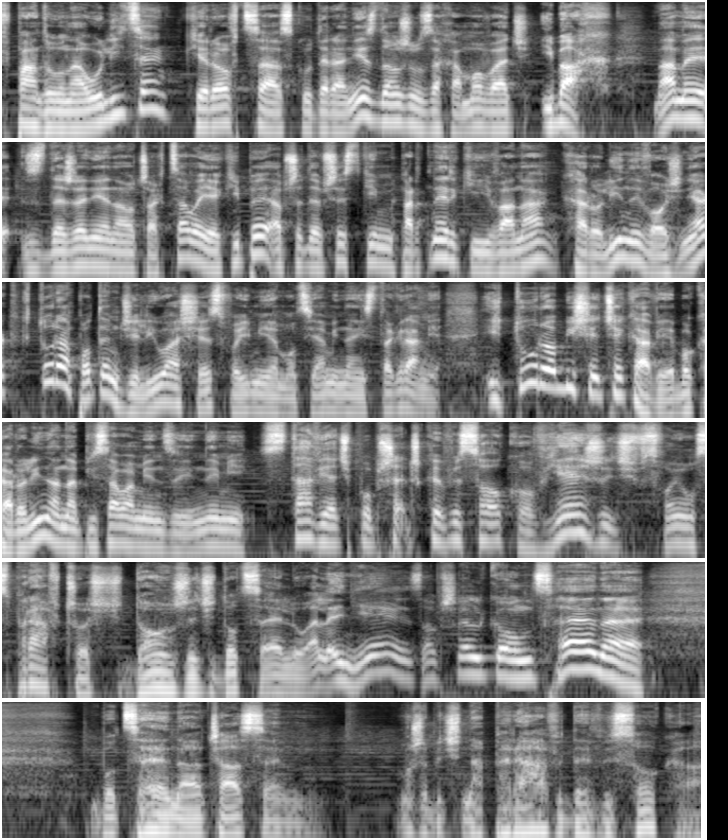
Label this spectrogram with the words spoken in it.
Wpadł na ulicę, kierowca skutera nie zdążył zahamować i bach! Mamy zderzenie na oczach całej ekipy, a przede wszystkim partnerki Iwana, Karoliny Woźniak, która potem dzieliła się swoimi emocjami na Instagramie. I tu robi się ciekawie, bo Karolina napisała m.in. stawiać poprzeczkę wysoko, wierzyć w swoją sprawczość, dążyć do celu, ale nie za wszelką cenę, bo cena czasem może być naprawdę wysoka.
